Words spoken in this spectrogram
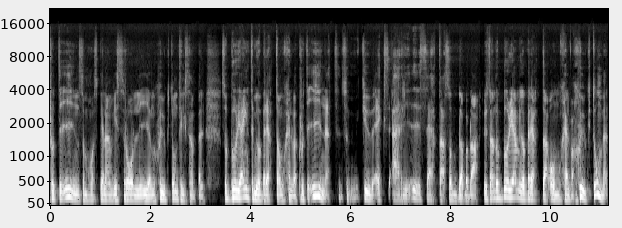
protein som spelar en viss roll i en sjukdom till exempel, så börjar jag inte med att berätta om själva proteinet, som QXRZ, som bla bla bla, utan då börjar jag med att berätta om själva sjukdomen.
